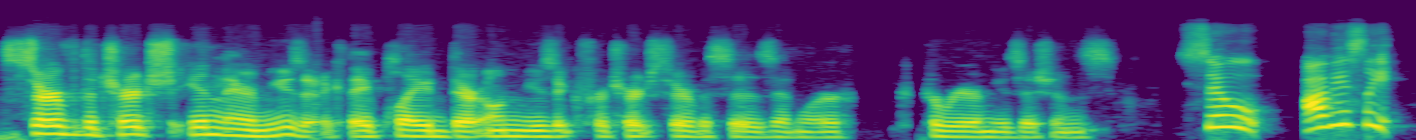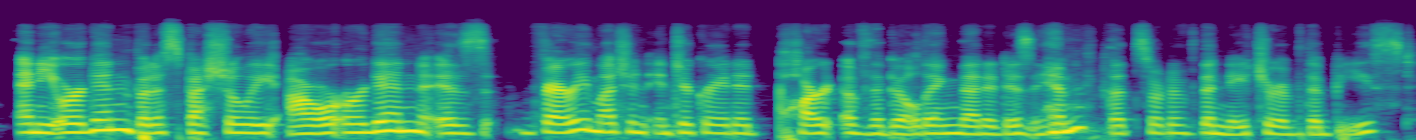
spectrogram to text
served the church in their music. They played their own music for church services and were career musicians. So, obviously, any organ, but especially our organ, is very much an integrated part of the building that it is in. That's sort of the nature of the beast.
